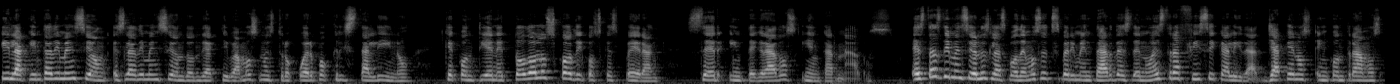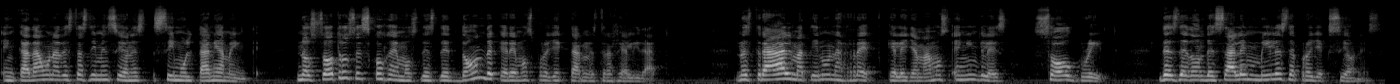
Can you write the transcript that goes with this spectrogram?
Y la quinta dimensión es la dimensión donde activamos nuestro cuerpo cristalino que contiene todos los códigos que esperan ser integrados y encarnados. Estas dimensiones las podemos experimentar desde nuestra fisicalidad, ya que nos encontramos en cada una de estas dimensiones simultáneamente. Nosotros escogemos desde dónde queremos proyectar nuestra realidad. Nuestra alma tiene una red que le llamamos en inglés Soul Grid, desde donde salen miles de proyecciones.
